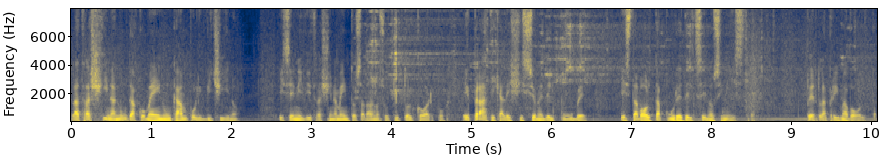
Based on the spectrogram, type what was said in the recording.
la trascina nuda com'è in un campo lì vicino. I segni di trascinamento saranno su tutto il corpo e pratica l'escissione del pube e stavolta pure del seno sinistro. Per la prima volta.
